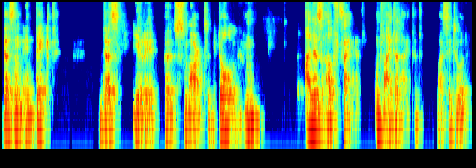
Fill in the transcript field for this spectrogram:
das nun entdeckt, dass ihre äh, Smart Doll hm, alles aufzeichnet und weiterleitet, was sie tut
